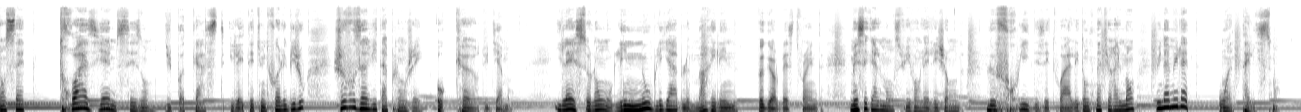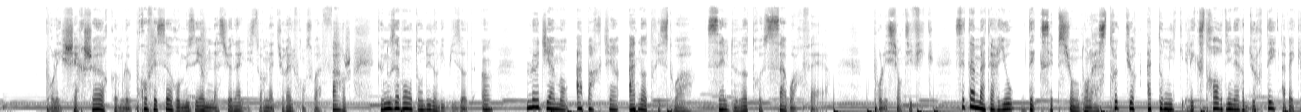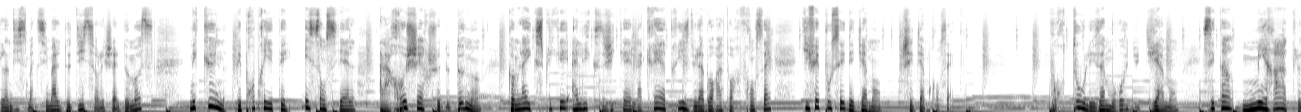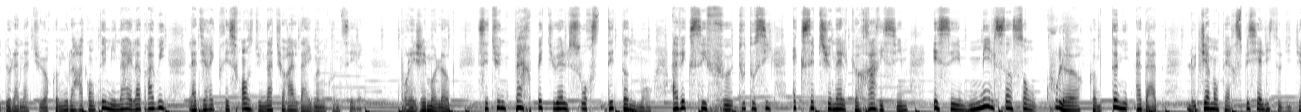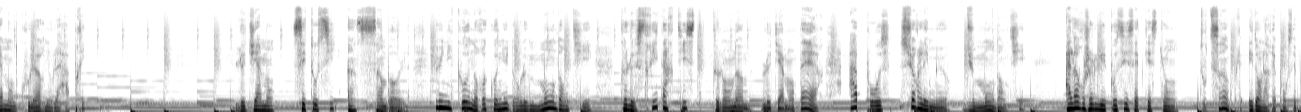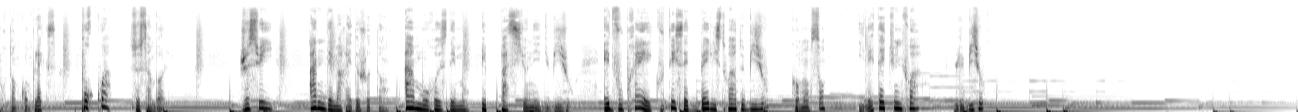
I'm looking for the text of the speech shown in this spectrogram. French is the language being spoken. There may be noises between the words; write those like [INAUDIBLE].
Dans cette troisième saison du podcast Il était une fois le bijou, je vous invite à plonger au cœur du diamant. Il est, selon l'inoubliable Marilyn, The Girl Best Friend, mais également, suivant les légendes, le fruit des étoiles et donc naturellement une amulette ou un talisman. Pour les chercheurs comme le professeur au Muséum national d'histoire naturelle François Farge que nous avons entendu dans l'épisode 1, le diamant appartient à notre histoire, celle de notre savoir-faire. Pour les scientifiques, c'est un matériau d'exception dont la structure atomique et l'extraordinaire dureté avec l'indice maximal de 10 sur l'échelle de Mohs n'est qu'une des propriétés essentielles à la recherche de demain, comme l'a expliqué Alix Jiquel, la créatrice du laboratoire français qui fait pousser des diamants chez Diam Concept. Pour tous les amoureux du diamant, c'est un miracle de la nature, comme nous l'a raconté Mina El Adraoui, la directrice France du Natural Diamond Council. Pour les gémologues, c'est une perpétuelle source d'étonnement, avec ses feux tout aussi exceptionnels que rarissimes et ses 1500 couleurs, comme Tony Haddad, le diamantaire spécialiste du diamant de couleur, nous l'a appris. Le diamant, c'est aussi un symbole, une icône reconnue dans le monde entier que le street artiste, que l'on nomme le diamantaire, appose sur les murs du monde entier. Alors je lui ai posé cette question toute simple et dont la réponse est pourtant complexe. Pourquoi ce symbole? Je suis Anne Desmarais de Jotan, amoureuse des mots et passionnée du bijou. Êtes-vous prêt à écouter cette belle histoire de bijou Commençons. Il était une fois le bijou.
